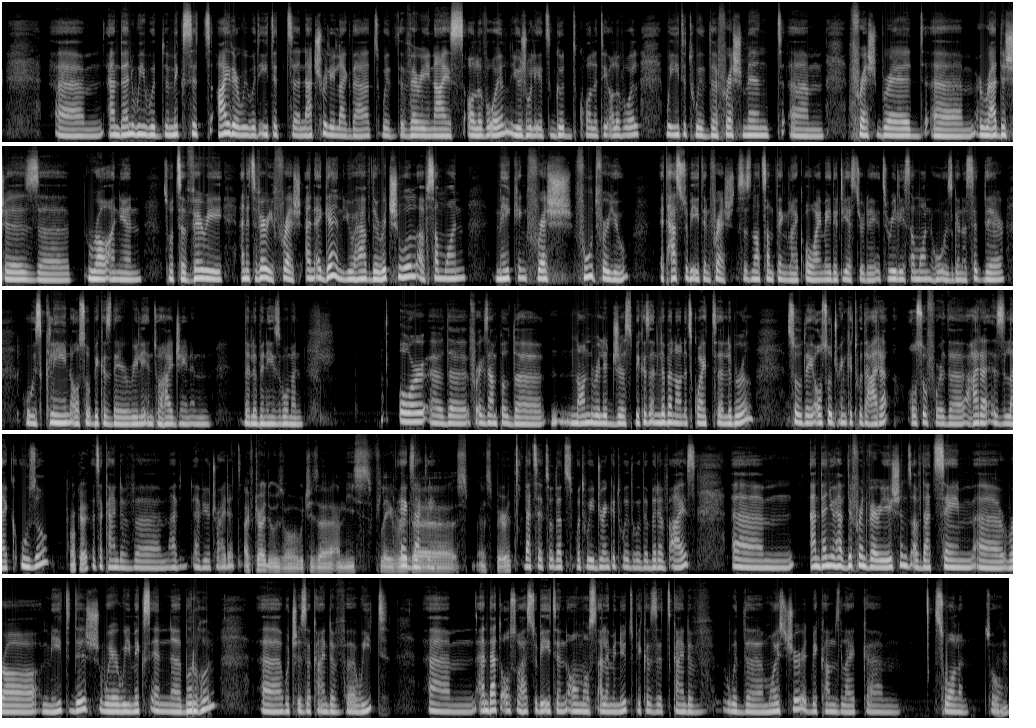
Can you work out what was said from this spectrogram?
Um, and then we would mix it either we would eat it uh, naturally like that with very nice olive oil. Usually it's good quality olive oil. We eat it with the fresh mint um, fresh bread um, radishes uh, raw onion. So it's a very and it's very fresh. And again you have the ritual of someone making fresh food for you. It has to be eaten fresh. This is not something like oh i made it yesterday. It's really someone who is going to sit there who is clean also because they're really into hygiene and the Lebanese woman. or uh, the, for example, the non-religious, because in Lebanon it's quite uh, liberal, so they also drink it with ara. Also for the ara is like ouzo. Okay. It's a kind of. Um, have Have you tried it? I've tried ouzo, which is a anise flavored Exactly. uh, sp- uh, spirit. That's it. So that's what we drink it with, with a bit of ice. Um, and then you have different variations of that same uh, raw meat dish where we mix in uh, burghul, uh, which is a kind of uh, wheat. Um, and that also has to be eaten almost à la minute because it's kind of, with the moisture, it becomes like um, swollen. So, Mhm.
